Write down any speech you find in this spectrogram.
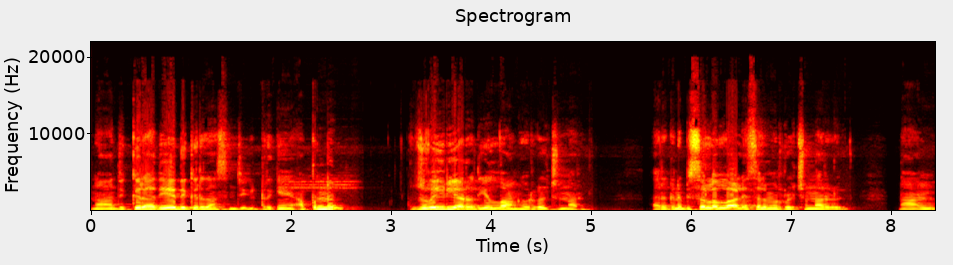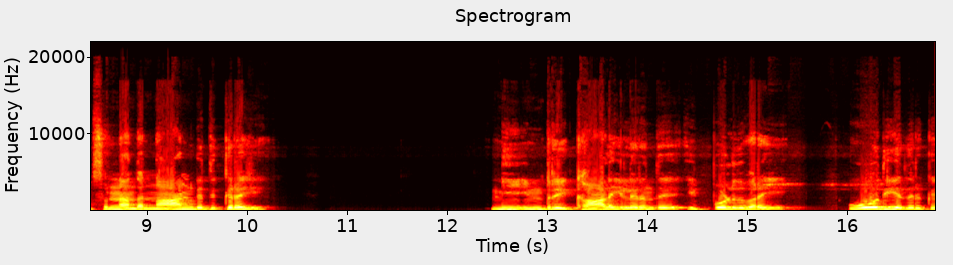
நான் திக்ர் அதே திக்ர் தான் செஞ்சுக்கிட்டு இருக்கேன் அப்படின்னு ஜுவைரியா ரதியுல்லான் அவர்கள் சொன்னார்கள். அதற்கு நபி சொல்லல்லா அலைஹி அவர்கள் சொன்னார்கள் நான் சொன்ன அந்த நான்கு திக்கரை நீ இன்று காலையிலிருந்து இப்பொழுது வரை ஓதியதற்கு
